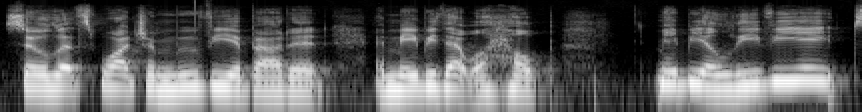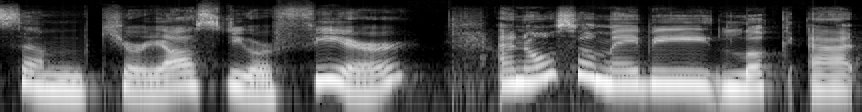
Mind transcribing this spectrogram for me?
So let's watch a movie about it, and maybe that will help, maybe alleviate some curiosity or fear. And also maybe look at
